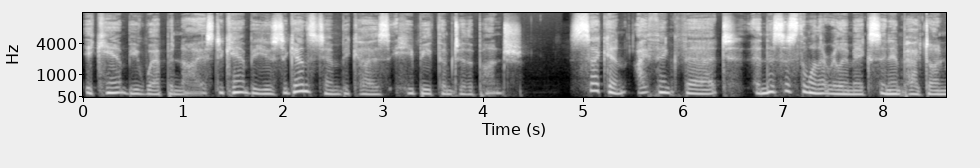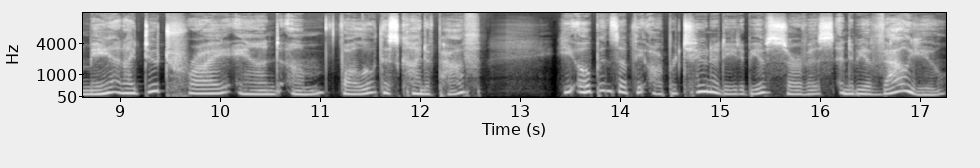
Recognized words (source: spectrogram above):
It can't be weaponized. It can't be used against him because he beat them to the punch. Second, I think that, and this is the one that really makes an impact on me, and I do try and um, follow this kind of path. He opens up the opportunity to be of service and to be of value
